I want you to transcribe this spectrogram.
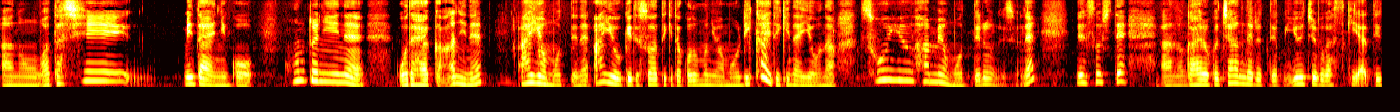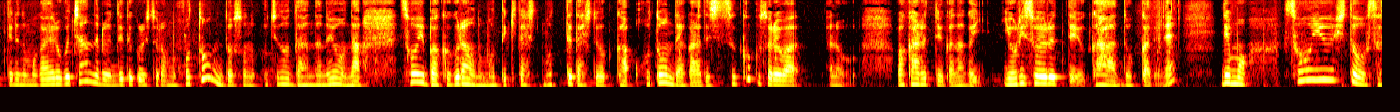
あの、私みたいにこう、本当にね、穏やかにね、愛を持ってね、愛を受けて育ってきた子供にはもう理解できないような、そういう反面を持ってるんですよね。で、そして、あの、外録チャンネルって YouTube が好きやって言ってるのも、外録チャンネルに出てくる人らもほとんどそのうちの旦那のような、そういうバックグラウンド持ってきた、持ってた人がほとんどやから、私すっごくそれは、あの、わかるっていうか、なんか寄り添えるっていうか、どっかでね。でも、そういう人を支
